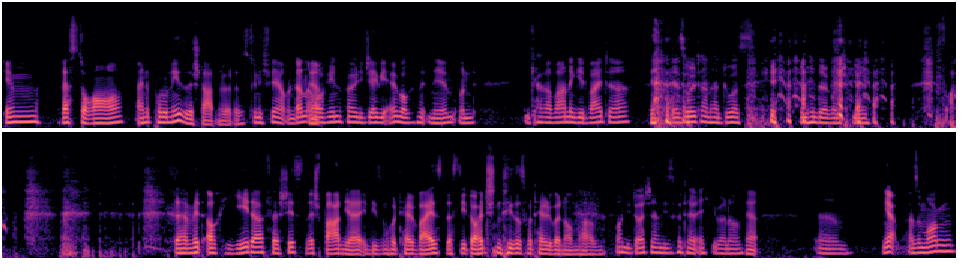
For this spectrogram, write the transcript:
im Restaurant eine Polonaise starten würdest. Finde ich fair. Und dann Ja. aber auf jeden Fall die JBL-Box mitnehmen und die Karawane geht weiter. Der Sultan hat Durst im Hintergrund spielen. Damit auch jeder verschissene Spanier in diesem Hotel weiß, dass die Deutschen dieses Hotel übernommen haben. Und die Deutschen haben dieses Hotel echt übernommen. Ja. Ähm, ja, also morgen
